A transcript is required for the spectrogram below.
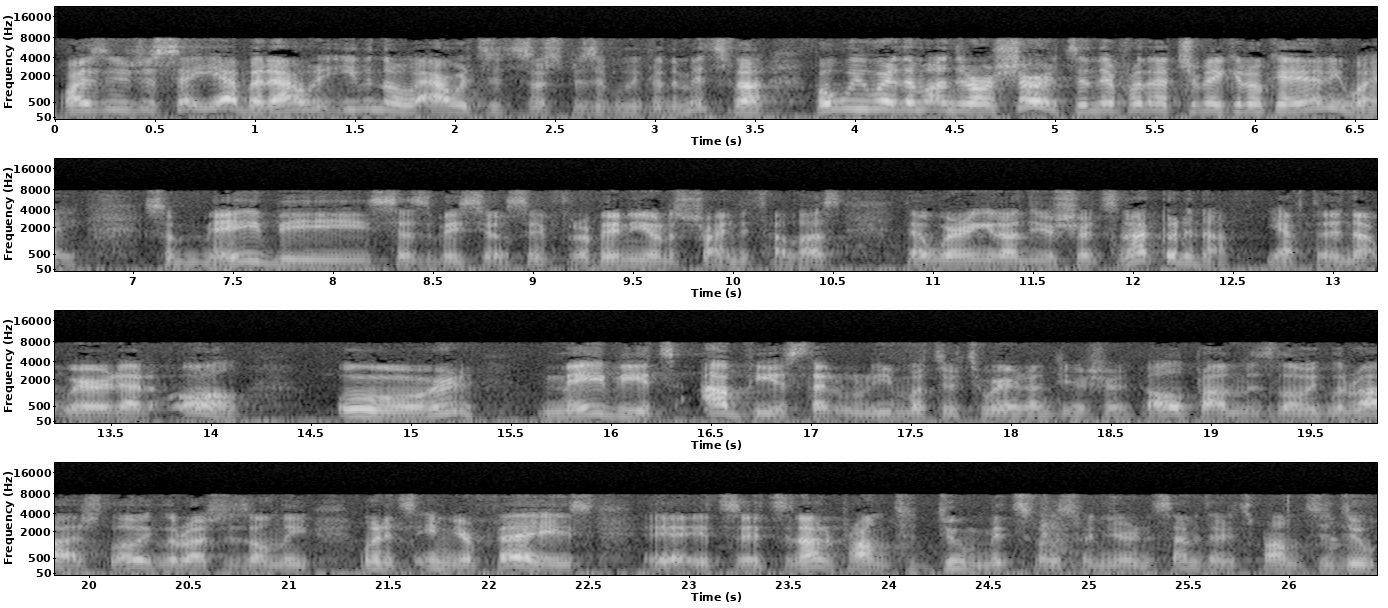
Why doesn't he just say, yeah, but our, even though our tzitzis are specifically for the mitzvah, but we wear them under our shirts, and therefore that should make it okay anyway? So maybe, says the Beis Yosef, Rabbeinu Yonah is trying to tell us that wearing it under your shirt is not good enough. You have to not wear it at all. Or maybe it's obvious that it would be mutter to wear it under your shirt. The whole problem is loig l'rash. Loig l'rash is only when it's in your face. Eh, it's it's not a problem to do mitzvahs when you're in the cemetery. It's a problem to do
